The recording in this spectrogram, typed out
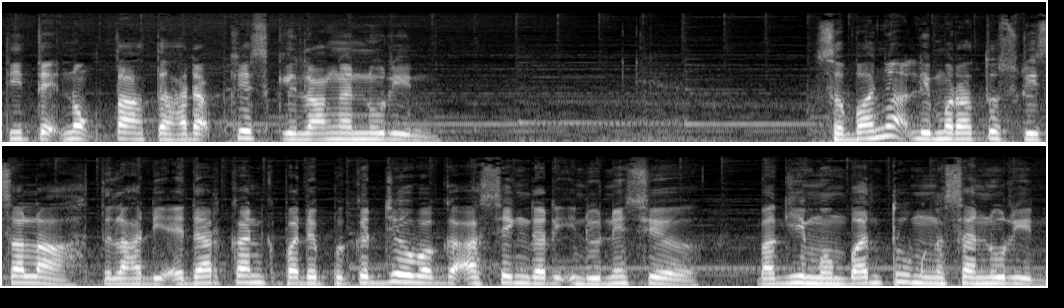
titik noktah terhadap kes kehilangan Nurin. Sebanyak 500 risalah telah diedarkan kepada pekerja warga asing dari Indonesia bagi membantu mengesan Nurin.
